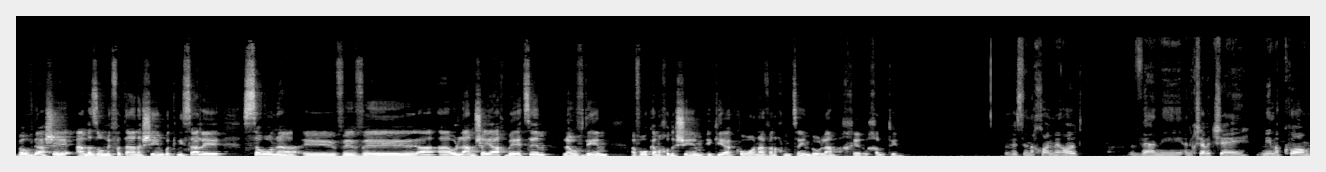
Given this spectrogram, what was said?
והעובדה שאמזון מפתה אנשים בכניסה לשרונה, והעולם שייך בעצם לעובדים, עברו כמה חודשים, הגיעה הקורונה ואנחנו נמצאים בעולם אחר לחלוטין. וזה נכון מאוד, ואני חושבת שממקום,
